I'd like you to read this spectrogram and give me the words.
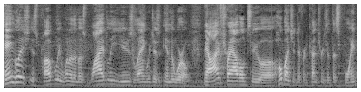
English is probably one of the most widely used languages in the world. Now I've traveled to a whole bunch of different countries at this point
